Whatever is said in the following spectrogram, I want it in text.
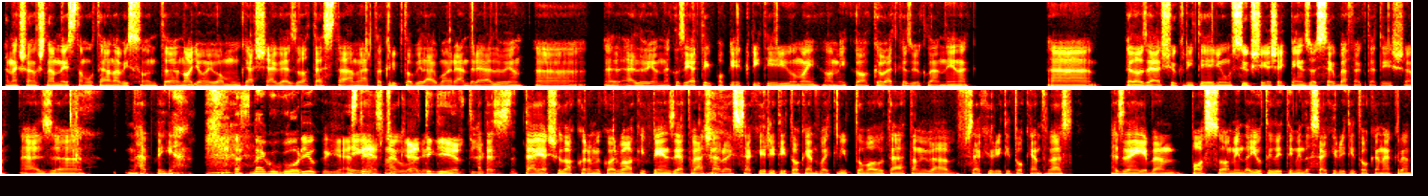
Ennek sajnos nem néztem utána, viszont nagyon jó a munkássága ezzel a tesztel, mert a kriptovilágban rendre előjön, előjönnek az értékpapír kritériumai, amik a következők lennének. Például az első kritérium szükséges egy pénzösszeg befektetése. Ez, hát igen. Ezt megugorjuk, igen, ezt igen, értjük, ezt eddig értjük. Hát ez teljesül akkor, amikor valaki pénzért vásárol egy security tokent vagy kriptovalutát, amivel security tokent vesz. Ez lényegében passzol mind a utility, mind a security tokenekre.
